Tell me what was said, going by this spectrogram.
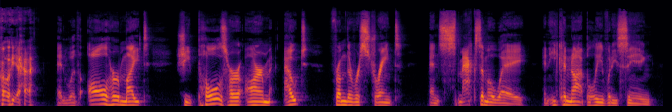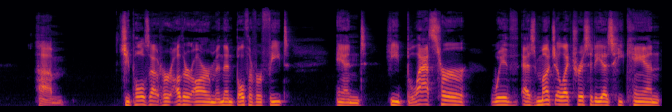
Oh yeah. And with all her might, she pulls her arm out from the restraint and smacks him away. And he cannot believe what he's seeing. Um, she pulls out her other arm and then both of her feet, and he blasts her with as much electricity as he can.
